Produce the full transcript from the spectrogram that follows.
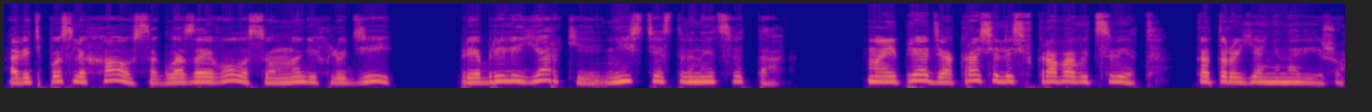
А ведь после хаоса глаза и волосы у многих людей приобрели яркие, неестественные цвета. Мои пряди окрасились в кровавый цвет, который я ненавижу.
